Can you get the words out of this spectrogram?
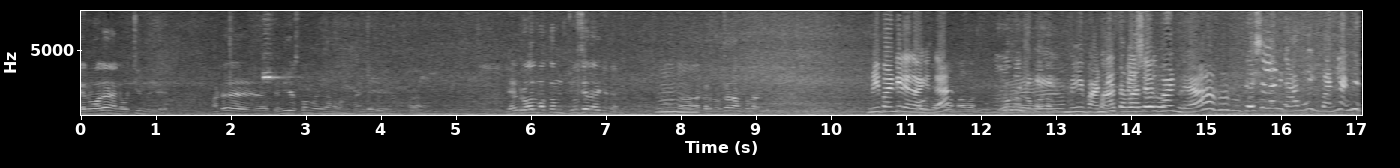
నెల రోజులే ఆయన వచ్చింది. అంటే పెళ్ళి చేసుకొని పోయింది అన్నమాట పెళ్ళి. నెల రోజులు మొత్తం జ్యూసే తాగింది అండి మ్మ్. అక్కడ దొరకదు అంకుల్ అండి మీ బండి తాగిందా మా బండి. స్పెషల్ బండా? స్పెషల్ అని కాదు ఈ బండ్లు అన్ని.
